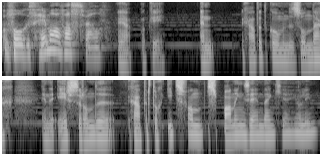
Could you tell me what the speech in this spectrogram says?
Volgens hem alvast wel. Ja, oké. En gaat het komende zondag in de eerste ronde, gaat er toch iets van spanning zijn, denk je, Jolien?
